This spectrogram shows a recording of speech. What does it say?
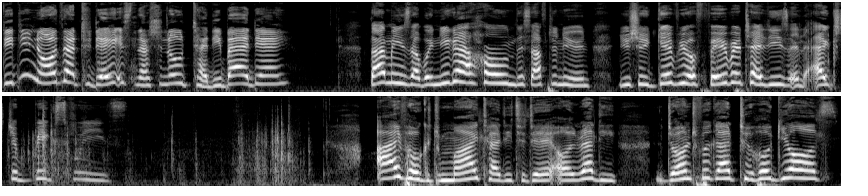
Did you know that today is National Teddy Bear Day? That means that when you get home this afternoon, you should give your favorite teddies an extra big squeeze. I've hugged my teddy today already. Don't forget to hug yours.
